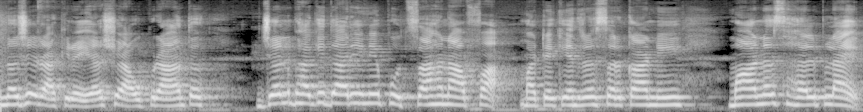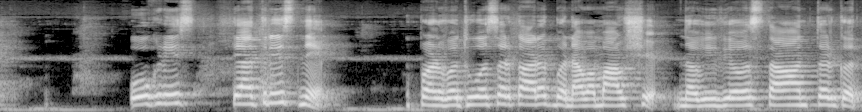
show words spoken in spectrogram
નજર રાખી રહ્યા છે. આ ઉપરાંત જનભાગીદારીને પ્રોત્સાહન આપવા માટે કેન્દ્ર સરકારની માનસ હેલ્પલાઇન ઓગણીસ તેત્રીસને પણ વધુ અસરકારક બનાવવામાં આવશે. નવી વ્યવસ્થા અંતર્ગત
